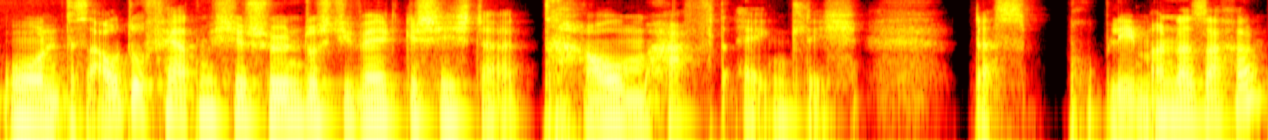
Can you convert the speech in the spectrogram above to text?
und das Auto fährt mich hier schön durch die Weltgeschichte, traumhaft eigentlich. Das Problem an der Sache,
